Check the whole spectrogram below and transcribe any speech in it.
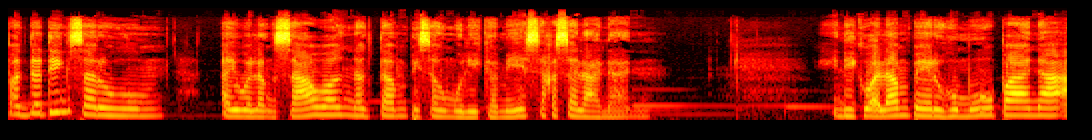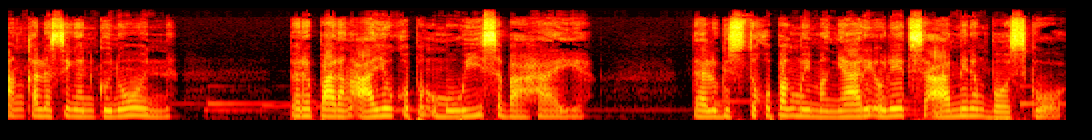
Pagdating sa room, ay walang sawang nagtampisaw muli kami sa kasalanan. Hindi ko alam pero humupa na ang kalasingan ko noon. Pero parang ayaw ko pang umuwi sa bahay. Dahil gusto ko pang may mangyari ulit sa amin ng boss ko.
